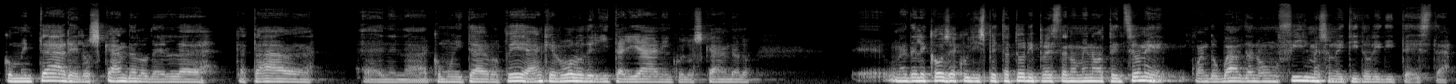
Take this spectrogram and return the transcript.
commentare lo scandalo del Qatar eh, nella comunità europea, anche il ruolo degli italiani in quello scandalo. Eh, una delle cose a cui gli spettatori prestano meno attenzione quando guardano un film sono i titoli di testa.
